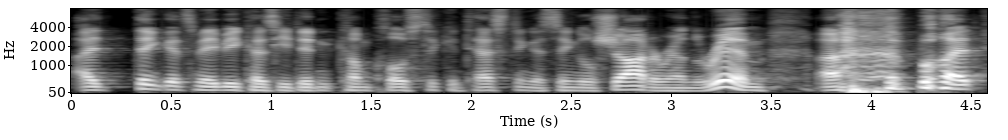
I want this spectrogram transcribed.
I think it's maybe because he didn't come close to contesting a single shot around the rim. Uh, but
